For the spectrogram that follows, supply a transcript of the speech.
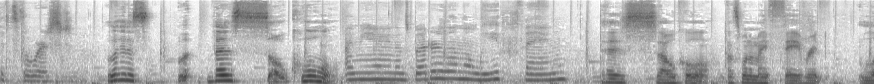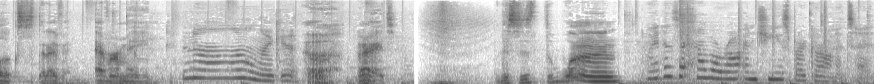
It's the worst. Look at this. Look, that is so cool. I mean, it's better than the leaf thing. That is so cool. That's one of my favorite looks that I've ever made. No, I don't like it. Alright. This is the one. Why does it have a rotten cheeseburger on its head?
